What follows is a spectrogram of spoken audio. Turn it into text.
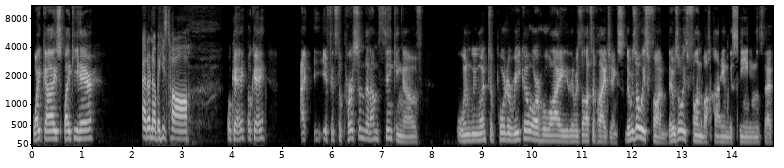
white guy, spiky hair. I don't know, but he's tall. Okay, okay. I if it's the person that I'm thinking of, when we went to Puerto Rico or Hawaii, there was lots of hijinks. There was always fun. There was always fun behind the scenes that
